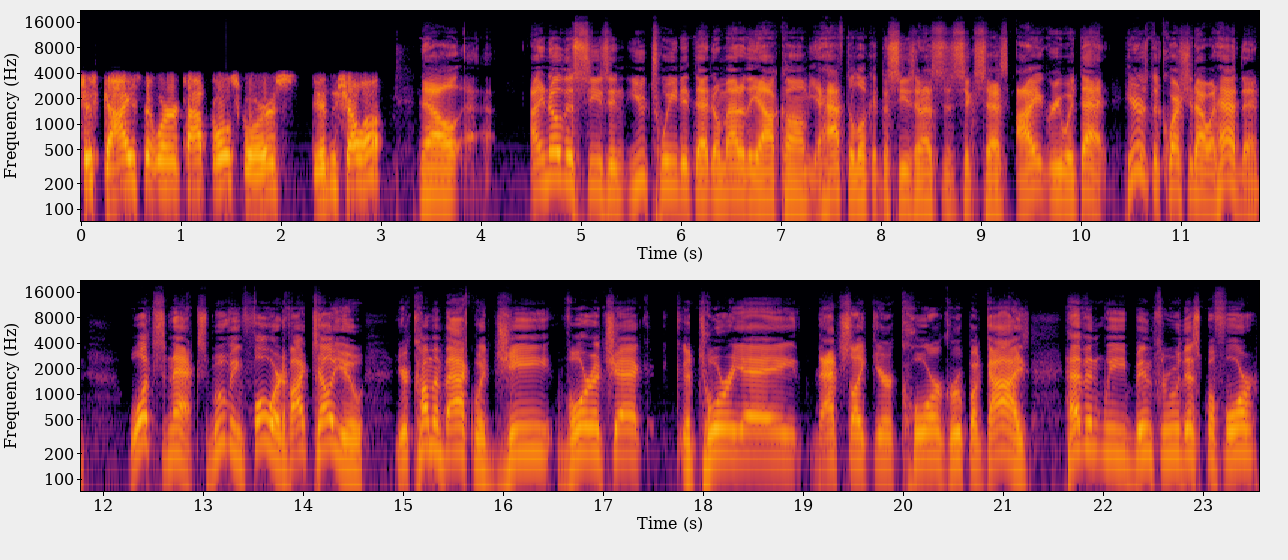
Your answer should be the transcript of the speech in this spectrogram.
just guys that were top goal scorers didn't show up. Now, I know this season you tweeted that no matter the outcome, you have to look at the season as a success. I agree with that. Here's the question I would have then. What's next? Moving forward, if I tell you you're coming back with G, Voracek, Couturier, that's like your core group of guys. Haven't we been through this before?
